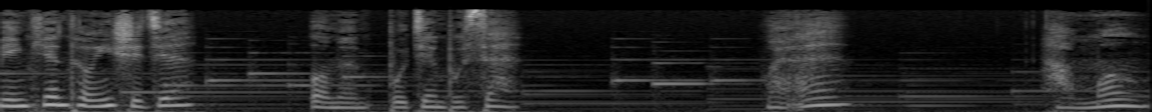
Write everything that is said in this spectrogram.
明天同一时间，我们不见不散。晚安，好梦。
